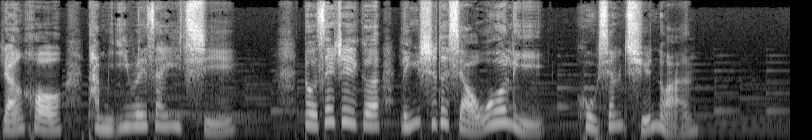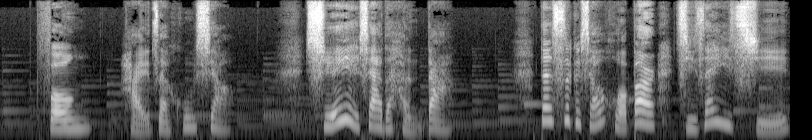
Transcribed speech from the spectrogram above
然后，他们依偎在一起，躲在这个临时的小窝里，互相取暖。风还在呼啸，雪也下得很大，但四个小伙伴挤在一起。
